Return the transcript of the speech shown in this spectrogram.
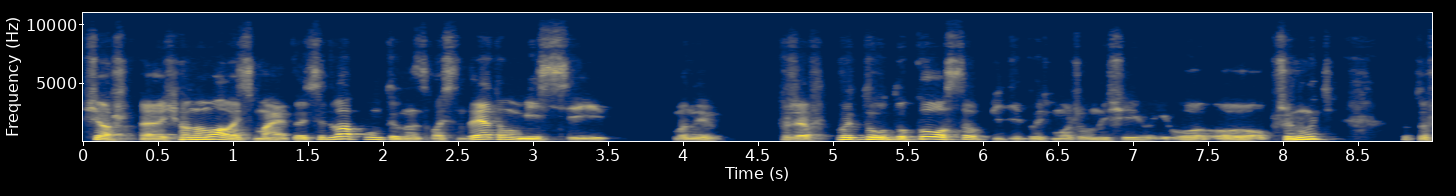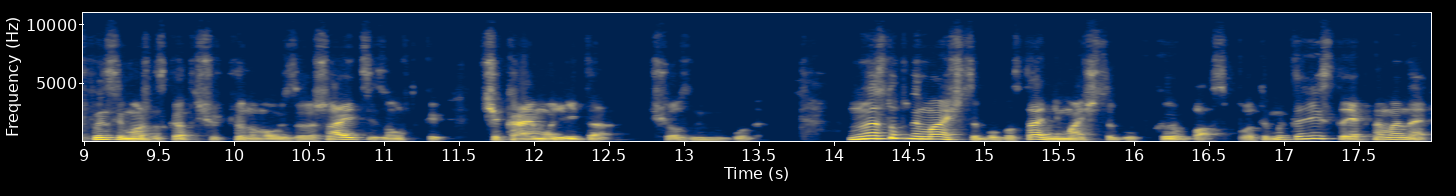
Що ж, е, Чорноморець має 32 пункти, вони на 9 місці, і вони вже в впритул до колоса підійдуть, може вони ще його, його о, обженуть. Тобто, в принципі, можна сказати, що Чорноморець залишається, і знову ж таки чекаємо літа, що з ними буде. Ну, наступний матч це був останній матч, це був Кривбас проти металіста. Як на мене,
